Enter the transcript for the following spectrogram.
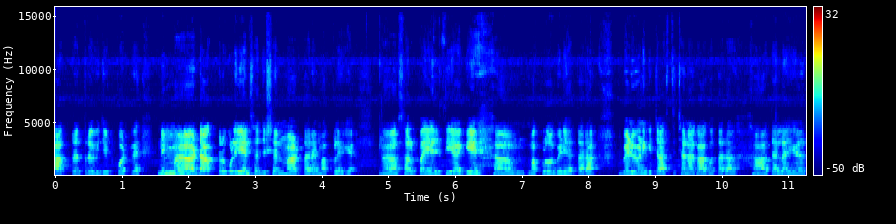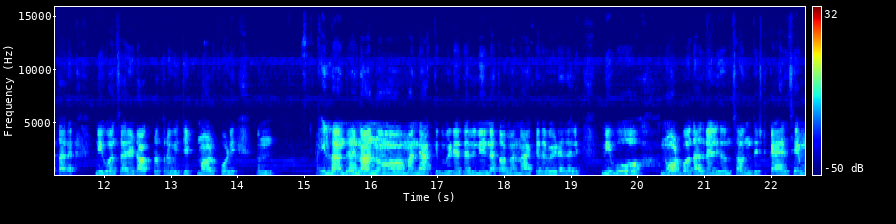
ಡಾಕ್ಟ್ರ್ ಹತ್ರ ವಿಸಿಟ್ ಕೊಟ್ಟರೆ ನಿಮ್ಮ ಡಾಕ್ಟ್ರುಗಳು ಏನು ಸಜೆಷನ್ ಮಾಡ್ತಾರೆ ಮಕ್ಕಳಿಗೆ ಸ್ವಲ್ಪ ಹೆಲ್ತಿಯಾಗಿ ಮಕ್ಕಳು ಬೆಳೆಯೋ ಥರ ಬೆಳವಣಿಗೆ ಜಾಸ್ತಿ ಚೆನ್ನಾಗಿ ಆಗೋ ಥರ ಅದೆಲ್ಲ ಹೇಳ್ತಾರೆ. ನೀವು ಒಂದ್ಸರಿ ಡಾಕ್ಟ್ರ್ ಹತ್ರ ವಿಸಿಟ್ ಮಾಡ್ಕೊಳ್ಳಿ. ಇಲ್ಲ ಅಂದರೆ ನಾನು ಮೊನ್ನೆ ಹಾಕಿದ ವಿಡಿಯೋದಲ್ಲಿ, ನಿನ್ನೆ ಅಥವಾ ಮೊನ್ನೆ ಹಾಕಿದ ವಿಡಿಯೋದಲ್ಲಿ ನೀವು ನೋಡ್ಬೋದು. ಅದರಲ್ಲಿ ಒಂದು ಒಂದಿಷ್ಟು ಕ್ಯಾಲ್ಸಿಯಮ್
